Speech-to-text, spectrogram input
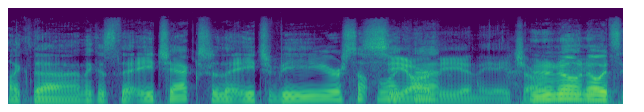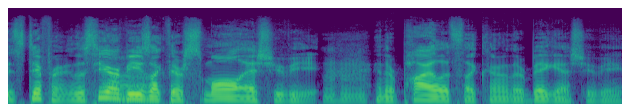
like the I think it's the HX or the HV or something like that. CRV and the HRV. No, no, no, no. It's it's different. The CRV is Ah. like their small SUV, Mhm. and their Pilot's like kind of their big SUV.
